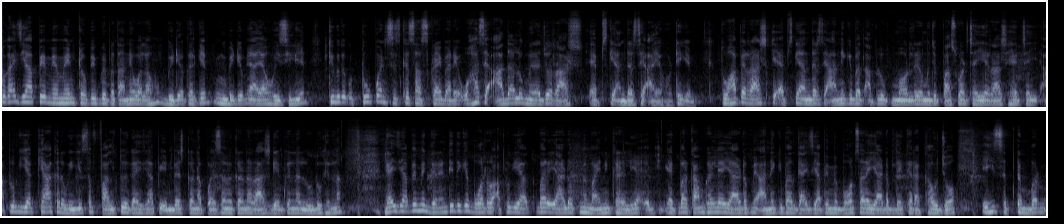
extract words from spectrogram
तो गाइज़ यहाँ पे मैं मेन टॉपिक पे बताने वाला हूँ वीडियो करके वीडियो में आया हूँ इसीलिए, क्योंकि देखो टू पॉइंट सिक्स के सब्सक्राइबर है, वहाँ से आधा लोग मेरा जो राश ऐप्स के अंदर से आए हो, ठीक है? तो वहाँ पे राश के ऐप्स के अंदर से आने के बाद आप लोग मोल रहे हो, मुझे पासवर्ड चाहिए राश हैक चाहिए। आप लोग यह क्या करोगे? ये सब फालतू है गाइज़ यहाँ पे इन्वेस्ट करना, पैसा में करना राश गेम खेलना लूडो खेलना। गाइज़ यहाँ पे मैं गारंटी दे के बोल रहा हूँ, आप लोग एक बार यार्डअप में माइनिंग कर लिया, एक बार काम कर लिया यार्डअप में आने के बाद गाइज़ यहाँ पे मैं बहुत सारा यार्डअप देख के रखा हूँ, जो यही सेप्टेम्बर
